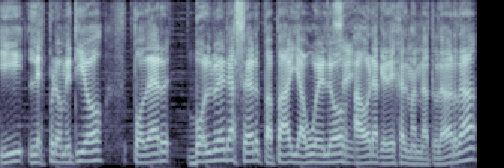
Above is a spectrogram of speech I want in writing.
y les prometió poder volver a ser papá y abuelo Sí. ahora que deja el mandato. La verdad,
